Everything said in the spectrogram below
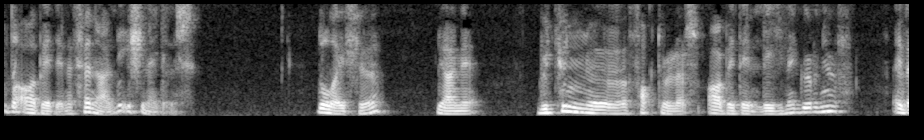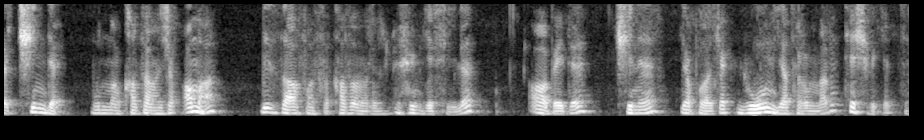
Bu da ABD'nin fena halde işine gelir. Dolayısıyla yani bütün e, faktörler ABD'nin lehine görünüyor. Evet Çin de bundan kazanacak ama biz daha fazla kazanırız düşüncesiyle ABD Çin'e yapılacak yoğun yatırımları teşvik etti.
